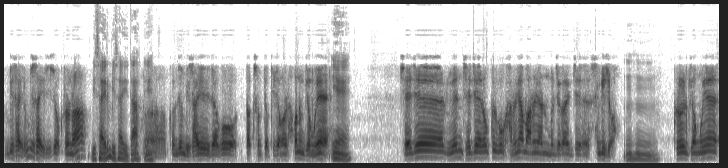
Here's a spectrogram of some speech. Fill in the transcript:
미사일은 미사일이죠. 그러나 미사일은 미사일이다. 예. 어, 그런데 미사일이라고 딱 성격 규정을 하는 경우에 예. 제재 유엔 제재로 끌고 가느냐 마느냐는 문제가 이제 생기죠. 음흠. 그럴 경우에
